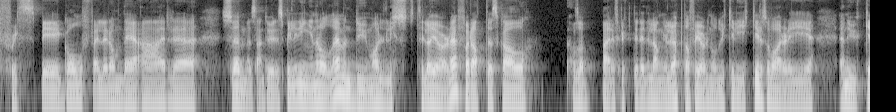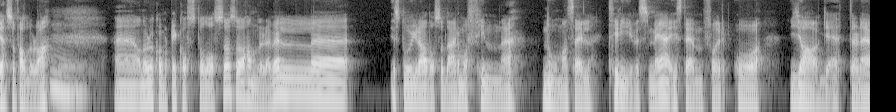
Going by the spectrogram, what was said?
frisbee-golf, eller om det er uh, svømme seg en tur. Det spiller ingen rolle, men du må ha lyst til å gjøre det for at det skal altså, bære frukter i det lange løp. Da, for gjør du noe du ikke liker, så varer det i en uke, så faller du av. Eh, og når det kommer til kosthold også, så handler det vel eh, i stor grad også der om å finne noe man selv trives med, istedenfor å jage etter det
